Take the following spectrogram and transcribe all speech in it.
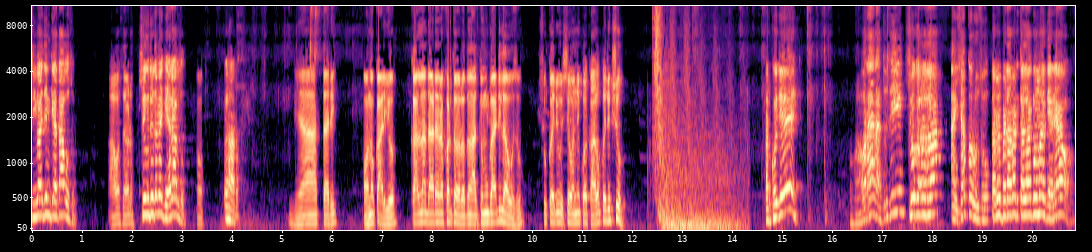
શિવાજીને કહેતા આવું છું. આવો સડો શું કીધું તમે ઘેર આવજો. સારું તારી ઓનો કાળિયો કાલના દાડે રખડતો હતો આજ કે હું ગાડી લાવું છું. શું કર્યું? છે અને કોઈ કાળો કર્યું શું? અરખોજી વાવરા રાજુજી. શું કરો છો? આ હિસાબ કરું છું. તમે ફટાફટ કલાકમાં મારા ઘરે આવો.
